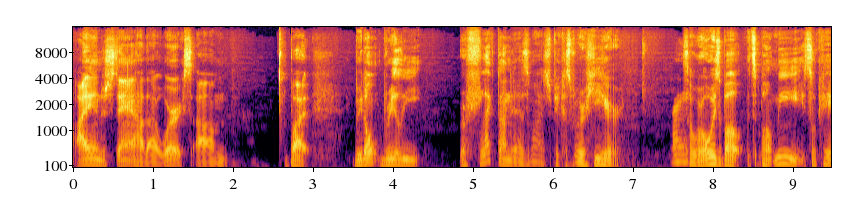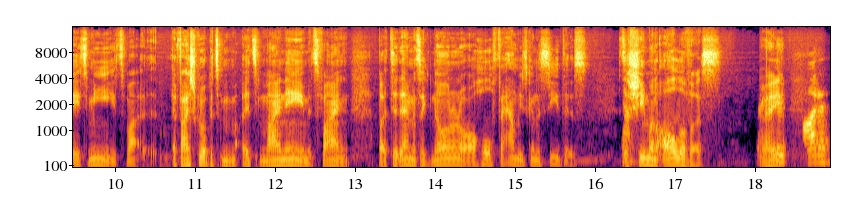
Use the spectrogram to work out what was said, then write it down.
i understand how that works um, but we don't really reflect on it as much because we're here Right. So we're always about it's about me. It's okay. It's me. It's my. If I screw up, it's it's my name. It's fine. But to them, it's like no, no, no. Our whole family's gonna see this. It's yeah. a shame on all of us, right? right?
